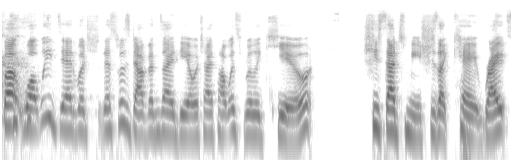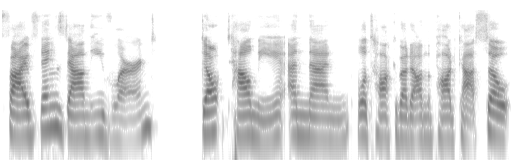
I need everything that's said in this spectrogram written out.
but what we did, which this was Devin's idea, which I thought was really cute. She said to me, she's like, "Okay, write five things down that you've learned. Don't tell me, and then we'll talk about it on the podcast." So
